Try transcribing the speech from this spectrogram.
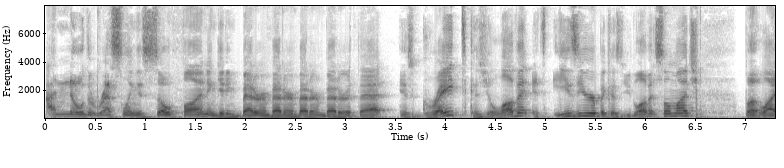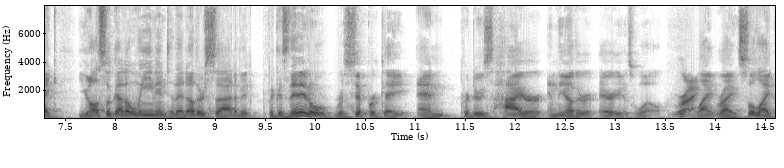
I know the wrestling is so fun and getting better and better and better and better at that is great because you love it. It's easier because you love it so much. But like you also got to lean into that other side of it because then it'll reciprocate and produce higher in the other area as well. Right. Like right. So like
